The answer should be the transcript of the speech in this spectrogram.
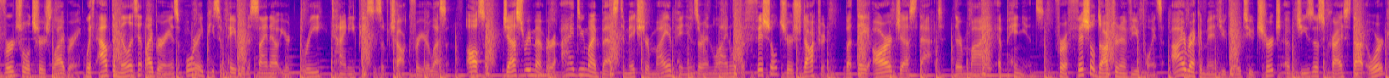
virtual church library without the militant librarians or a piece of paper to sign out your three tiny pieces of chalk for your lesson. Also, just remember I do my best to make sure my opinions are in line with official church doctrine, but they are just that. They're my opinions. For official doctrine and viewpoints, I recommend you go to churchofjesuschrist.org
